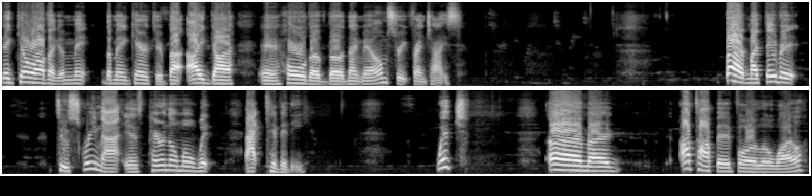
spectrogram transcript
they kill off like a main, the main character, but I got a hold of the Nightmare on Elm Street franchise. But my favorite to scream at is Paranormal with Activity which um uh, about it for a little while.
